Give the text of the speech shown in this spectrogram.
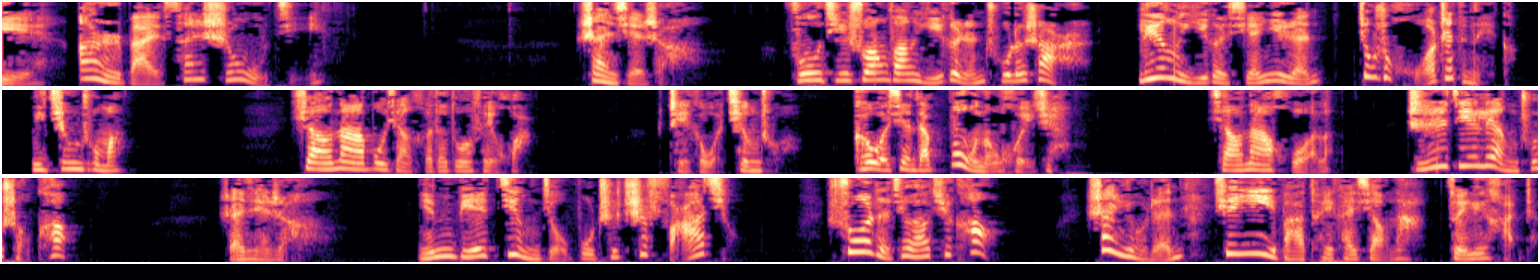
第二百三十五集，单先生，夫妻双方一个人出了事儿，另一个嫌疑人就是活着的那个，你清楚吗？小娜不想和他多废话，这个我清楚，可我现在不能回去。小娜火了，直接亮出手铐。单先生，您别敬酒不吃吃罚酒，说着就要去铐。单友人却一把推开小娜，嘴里喊着：“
